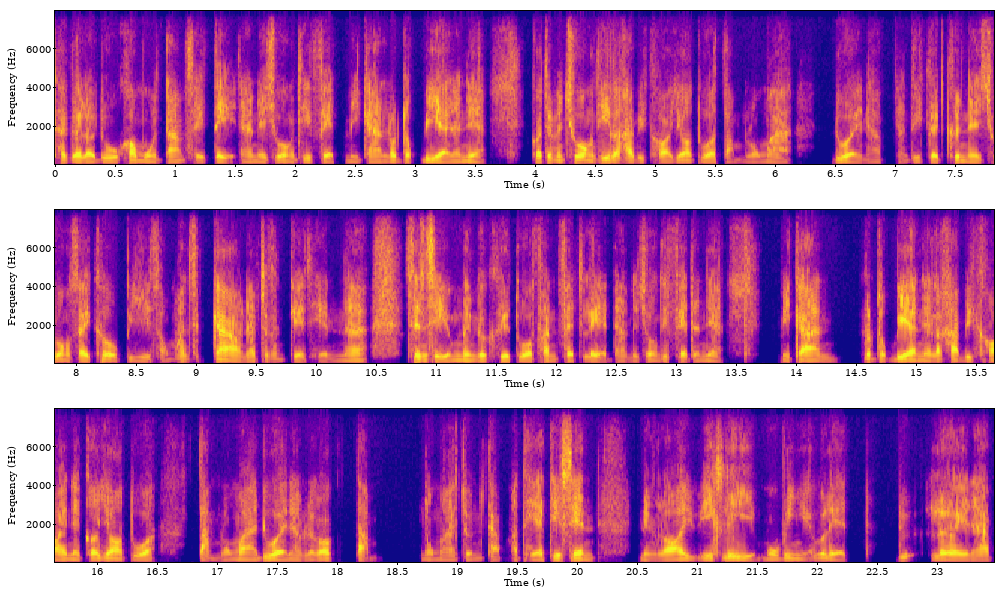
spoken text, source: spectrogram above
ถ้าเกิดเราดูข้อมูลตามสถิตินะในช่วงที่เฟดมีการลดดอกเบี้ยนั้นเนี่ยก็จะเป็นช่วงที่ราคาบิตคอยย่อตัวต่ำลงมา ด้วยนะครับ อย่างที่เกิดขึ้นในช่วงไซเคิลปี 2019 นะครับ จะสังเกตเห็นนะเส้นสีน้ำเงินก็คือตัวฟันเฟดเลทนะครับในช่วงที่เฟดนั้นเนี่ยมีการลดดอกเบี้ยเนี่ยราคาบิตคอยเนี่ยก็ย่อตัวต่ำลงมาด้วยนะครับ แล้วก็ต่ำลงมาจนกลับมาเทสที่เส้น 100 weekly moving average เลยนะครับ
